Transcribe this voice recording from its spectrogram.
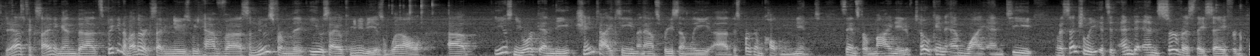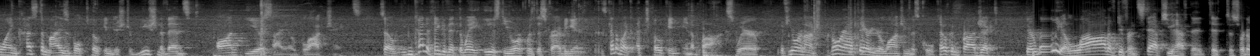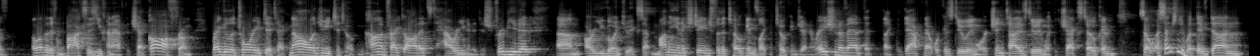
Yeah, it's exciting. And uh, speaking of other exciting news, we have uh, some news from the EOSIO community as well. Uh, EOS New York and the Chintai team announced recently uh, this program called MYNT. Stands for My Native Token, M-Y-N-T. And essentially, it's an end-to-end service, they say, for deploying customizable token distribution events on EOS.io blockchains. So you can kind of think of it the way EOS New York was describing it. It's kind of like a token in a box, where if you're an entrepreneur out there, you're launching this cool token project, there are really a lot of different steps you have to, to, to sort of a lot of different boxes you kind of have to check off from regulatory to technology to token contract audits to how are you going to distribute it. Um, are you going to accept money in exchange for the tokens like the token generation event that like the DApp network is doing or chintai is doing with the CHEX token? So essentially what they've done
